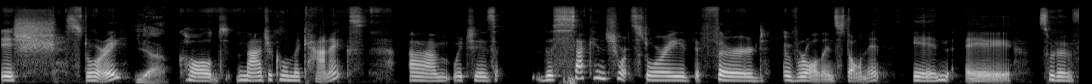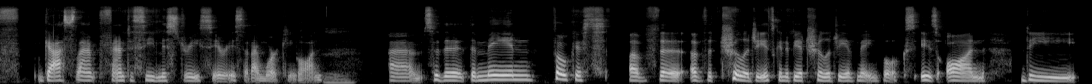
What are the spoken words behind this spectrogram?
ish story Yeah. called Magical Mechanics, um, which is the second short story, the third overall installment in a sort of gas lamp fantasy mystery series that I'm working on. Um, so the the main focus of the of the trilogy, it's going to be a trilogy of main books, is on the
